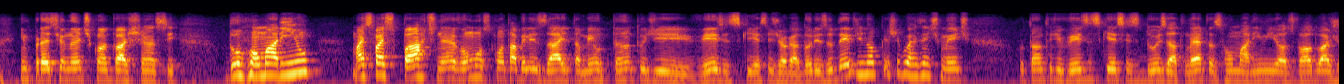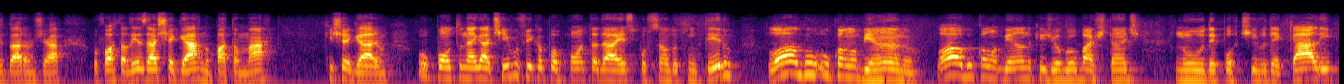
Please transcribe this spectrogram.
impressionante quanto a chance do Romarinho, mas faz parte, né? Vamos contabilizar aí também o tanto de vezes que esses jogadores, o David não, porque chegou recentemente, o tanto de vezes que esses dois atletas, Romarinho e Oswaldo, ajudaram já o Fortaleza a chegar no patamar que chegaram. O ponto negativo fica por conta da expulsão do Quinteiro, logo o colombiano, logo o colombiano que jogou bastante no Deportivo de Cali,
